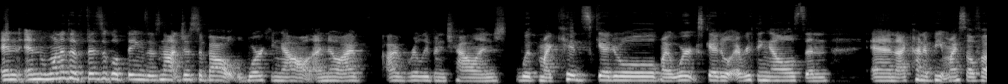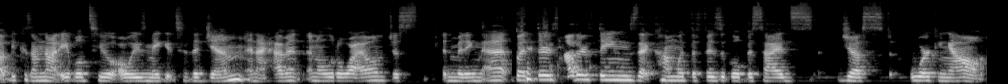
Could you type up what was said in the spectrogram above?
and and one of the physical things is not just about working out. I know I've I've really been challenged with my kids schedule, my work schedule, everything else and and I kind of beat myself up because I'm not able to always make it to the gym and I haven't in a little while, just admitting that. But there's other things that come with the physical besides just working out,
